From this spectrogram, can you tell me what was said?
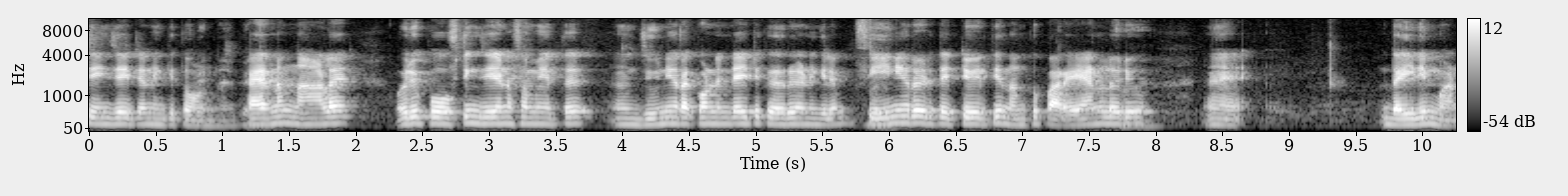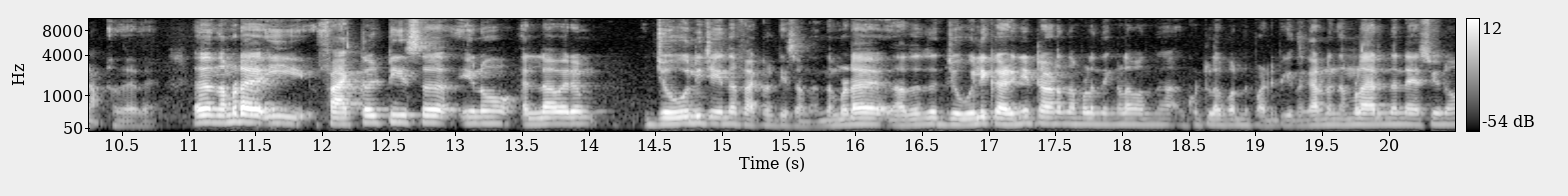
ചേഞ്ച് ആയിട്ടാണ് എനിക്ക് തോന്നുന്നത്. കാരണം നാളെ ഒരു പോസ്റ്റിംഗ് ചെയ്യണ സമയത്ത് ജൂനിയർ അക്കൗണ്ടന്റ് ആയിട്ട് കയറുകയാണെങ്കിലും സീനിയർ ഒരു തെറ്റ് വരുത്തി നമുക്ക് പറയാനുള്ള ഒരു ധൈര്യം വേണം. അതെ അതെ. അതെ നമ്മുടെ ഈ ഫാക്കൽറ്റീസ് യുനോ എല്ലാവരും ജോലി ചെയ്യുന്ന ഫാക്കൽറ്റീസ് ആണ്. നമ്മുടെ അതായത് ജോലി കഴിഞ്ഞിട്ടാണ് നമ്മൾ നിങ്ങളെ വന്ന് കുട്ടികളെ വന്ന് പഠിപ്പിക്കുന്നത്. കാരണം നമ്മളാരും തന്നെ എസ് യുനോ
